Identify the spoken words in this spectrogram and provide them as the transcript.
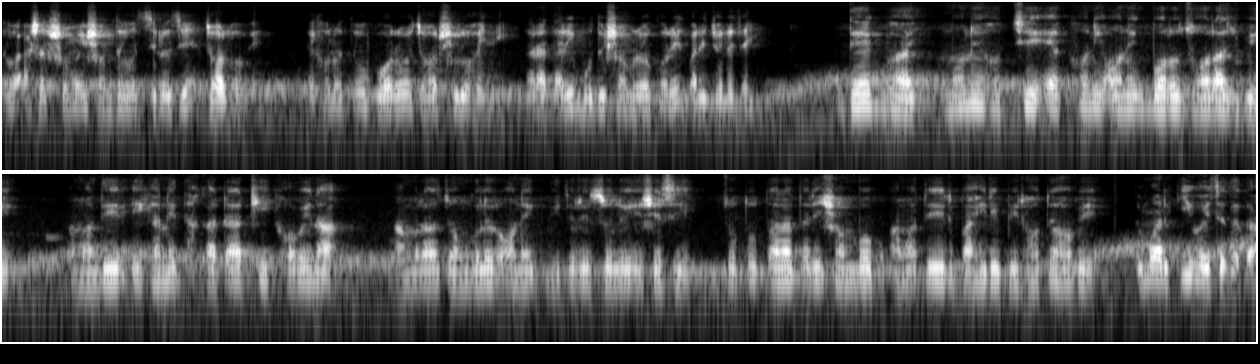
তো আসার সময় সন্দেহ হচ্ছিল যে ঝড় হবে। এখনও তো বড় ঝড় শুরু হয়নি। তাড়াতাড়ি মধু সংগ্রহ করে বাড়ি চলে যাই। দেখ ভাই, মনে হচ্ছে এখনই অনেক বড় ঝড় আসবে। আমাদের এখানে থাকাটা ঠিক হবে না। আমরা জঙ্গলের অনেক ভিতরে চলে এসেছি। যত তাড়াতাড়ি সম্ভব আমাদের বাইরে বের হতে হবে। তোমার কি হয়েছে দাদা?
